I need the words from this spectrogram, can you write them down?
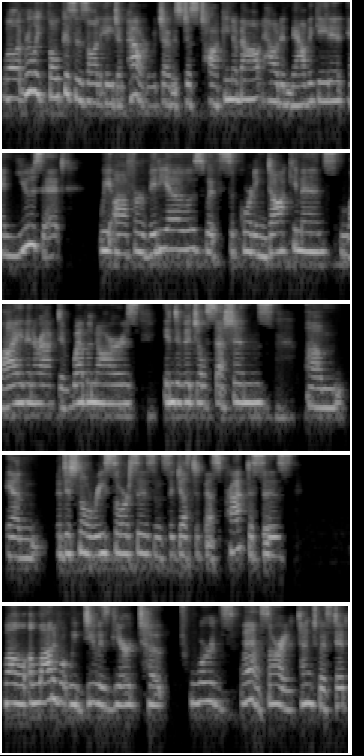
well, it really focuses on Agent Power, which I was just talking about, how to navigate it and use it. We offer videos with supporting documents, live interactive webinars, individual sessions, um, and additional resources and suggested best practices. Well, a lot of what we do is geared to, towards, oh, sorry, tongue twisted,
